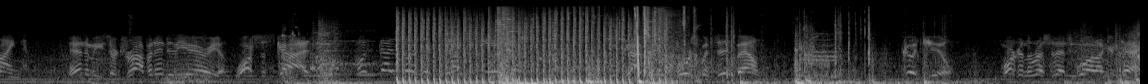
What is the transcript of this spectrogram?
Online. Enemies are dropping into the area. Watch the skies. Hostile mortar strike in the area. You've got reinforcements inbound. Good kill. Marking the rest of that squad on your tag.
